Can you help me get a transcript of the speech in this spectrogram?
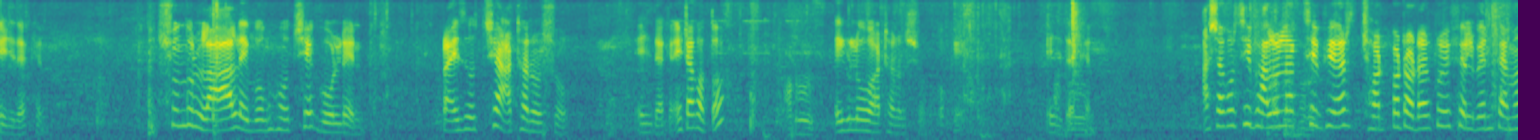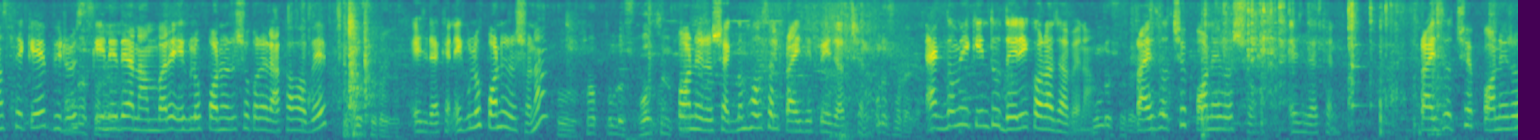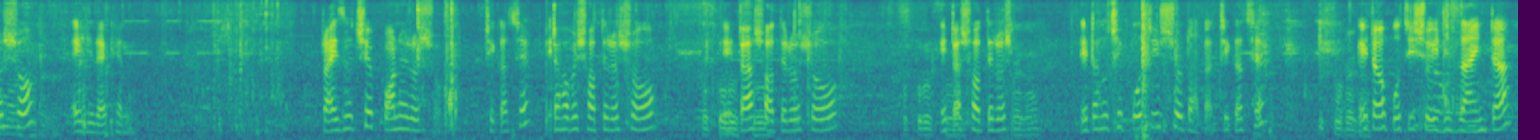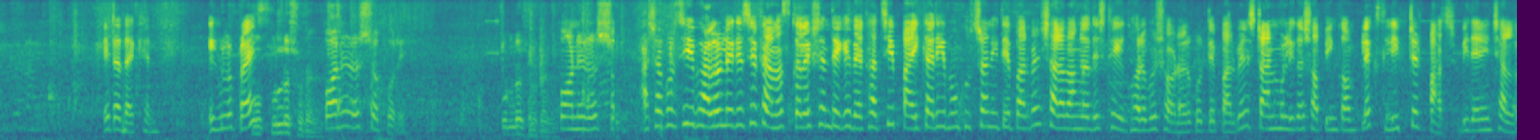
এই যে দেখেন সুন্দর লাল এবং হচ্ছে গোল্ডেন প্রাইস হচ্ছে আঠারোশো। এই যে দেখেন এটা কত? এগুলো আঠারোশো ওকে। এই যে দেখেন। আশা করছি ভালো লাগছে ভিউয়ার্স ঝটপট অর্ডার করে ফেলবেন ফেমাস থেকে। ভিডিওর স্ক্রিনে দেওয়া নাম্বারে এগুলো পনেরোশো করে রাখা হবে। এই যে দেখেন এগুলো পনেরোশো না? পনেরোশো। একদম হোলসেল প্রাইসে পেয়ে যাচ্ছেন। একদমই কিন্তু দেরি করা যাবে না। প্রাইস হচ্ছে পনেরোশো। এই যে দেখেন। প্রাইস হচ্ছে পনেরোশো। এই যে দেখেন। প্রাইস হচ্ছে পনেরোশো। ঠিক আছে? এটা হবে সতেরোশো এটা সতেরোশো এটা সতেরোশো এটা হচ্ছে পঁচিশশো টাকা ঠিক আছে? এটাও পঁচিশশো এই ডিজাইনটা। এটা দেখেন এগুলো প্রাইস পনেরোশো টাকা। পনেরোশো করে। পনেরোশো আশা করছি ভালো লেগেছে ফেমাস কালেকশন থেকে দেখাচ্ছি। পাইকারি এবং খুচরা নিতে পারবেন সারা বাংলাদেশ থেকে ঘরে বসে অর্ডার করতে পারবেন। স্টান মল্লিকা শপিং কমপ্লেক্স লিফটের পাঁচ। বিদায় নিচ্ছি আল্লাহ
